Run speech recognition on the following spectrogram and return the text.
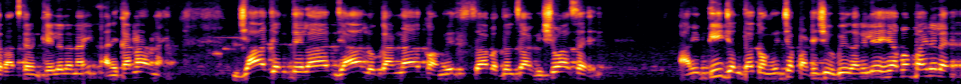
राजकारण केलेलं नाही आणि करणार नाही. ज्या जनतेला ज्या लोकांना काँग्रेसचा बद्दलचा विश्वास आहे आणि ती जनता काँग्रेसच्या पाठीशी उभी झालेली आहे हे आपण पाहिलेलं आहे.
